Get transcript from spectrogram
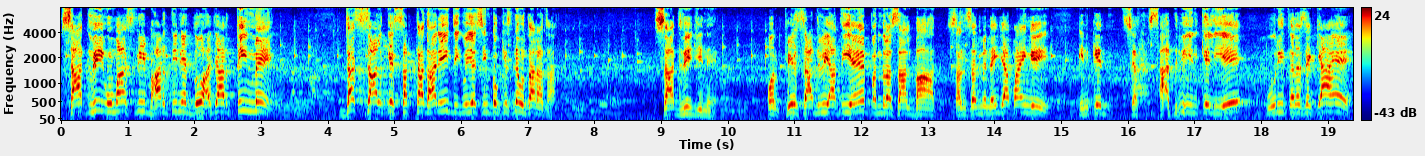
साध्वी उमाश्री भारती ने 2003 में 10 साल के सत्ताधारी दिग्विजय सिंह को किसने उतारा था? साध्वी जी ने। और फिर साध्वी आती है पंद्रह साल बाद, संसद में नहीं जा पाएँगे। इनके साध्वी इनके लिए पूरी तरह से क्या है?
